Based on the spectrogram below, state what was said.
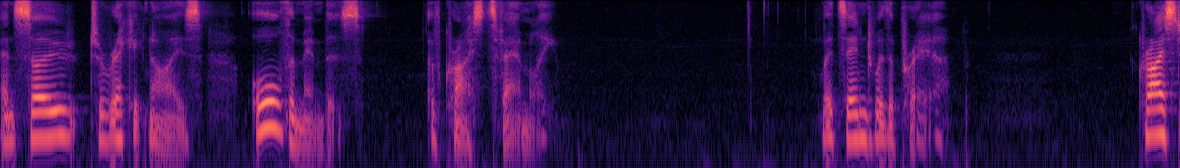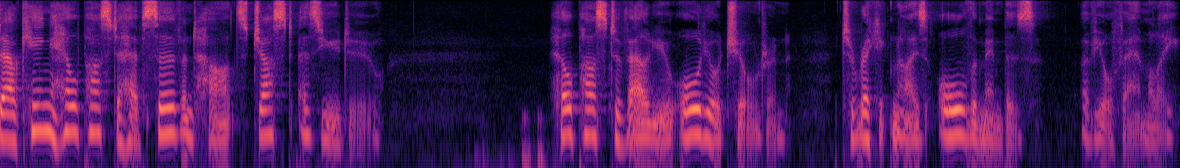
and so to recognize all the members of Christ's family. Let's end with a prayer. Christ our King, help us to have servant hearts just as you do. Help us to value all your children, to recognize all the members of your family.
